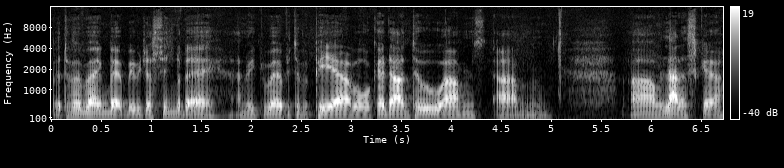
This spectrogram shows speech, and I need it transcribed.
But for a rowing boat, we were just in the bay, and we'd go over to the pier or go down to um, um, um. Okay.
